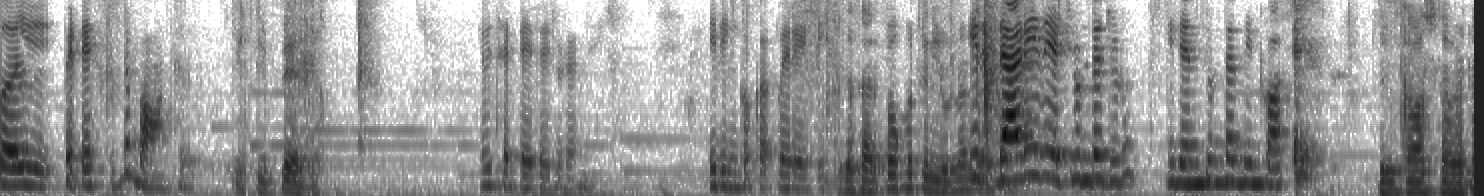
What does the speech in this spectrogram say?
పర్ల్ పెట్టేసుకుంటే బాగుంటుంది. క్లిప్ ఇవి సెట్ అవుతాయి చూడండి. ఇది ఇంకొక వెరైటీ సరిపోకపోతే ఇది డాడీ ఇది ఎట్లుంటుంది చూడు? ఇది ఎంత ఉంటుంది దీని కాస్ట్ దీని కాస్ట్ బేట?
